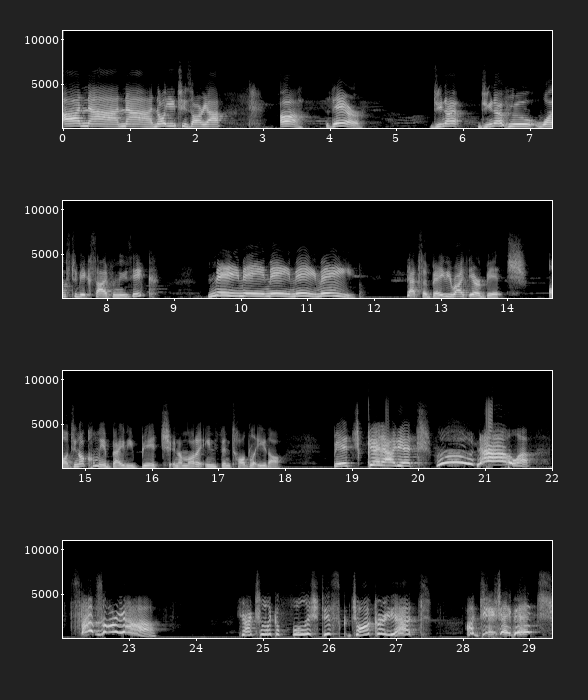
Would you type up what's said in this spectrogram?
Ah, nah, nah. No, you too, Zaria. Ah, there. Do you know, do you know who wants to be excited for music? Me, me, me, me, me. That's a baby right there, bitch. Oh, do not call me a baby, bitch. And I'm not an infant toddler either. Bitch, get out of it! no! Stop, Zaria! You're acting like a foolish disc jockey yet. A DJ, bitch!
